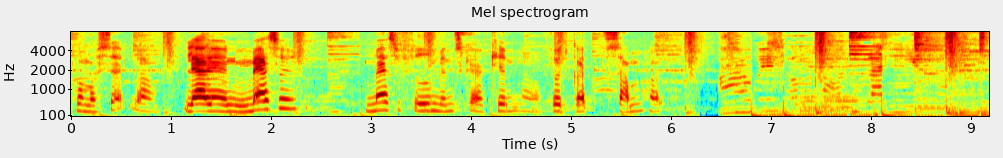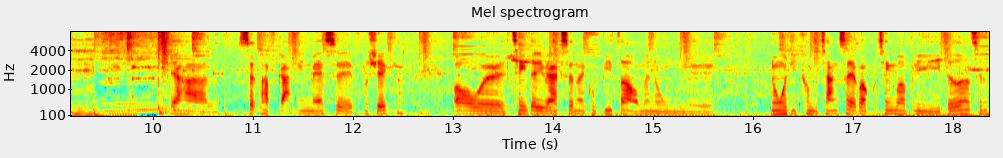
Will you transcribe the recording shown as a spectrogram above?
på mig selv og lært en masse, masse fede mennesker at kende og få et godt sammenhold. Jeg har selv haft gang i en masse projekter, og øh, tænkte, at iværksætterne kunne bidrage med nogle, øh, nogle af de kompetencer, jeg godt kunne tænke mig at blive bedre til.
